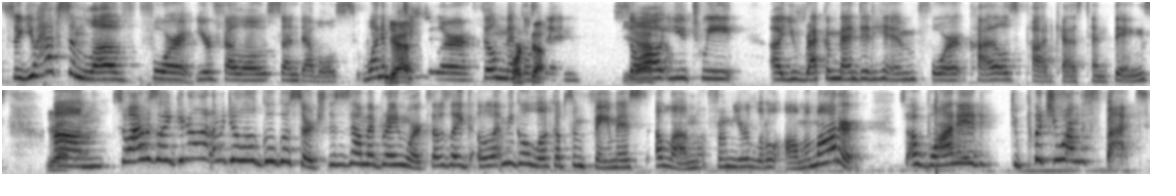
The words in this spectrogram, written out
So you have some love for your fellow Sun Devils. One in yes. particular, Phil Mickelson. Saw you tweet Uh, you recommended him for Kyle's podcast, 10 Things. Yeah. Um, so I was like, you know what? Let me do a little Google search. This is how my brain works. I was like, let me go look up some famous alum from your little alma mater. So I wanted to put you on the spot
